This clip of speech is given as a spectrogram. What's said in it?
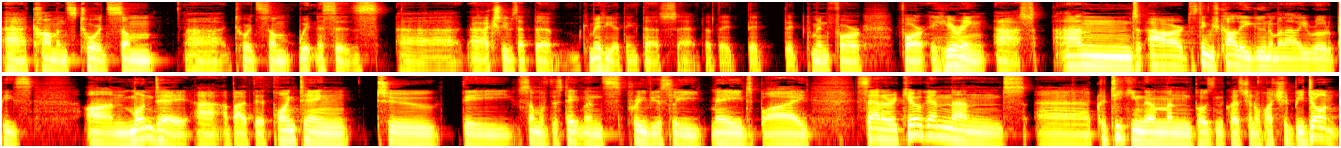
uh, comments towards some uh, towards some witnesses. Uh, actually, it was at the committee, I think that uh, that they they they'd come in for for a hearing at. And our distinguished colleague Una Mullally wrote a piece on Monday uh, about this, pointing to the some of the statements previously made by Senator Keoghan and uh, critiquing them and posing the question of what should be done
